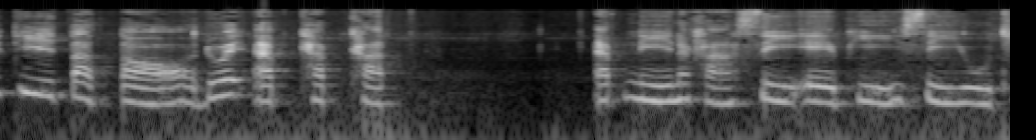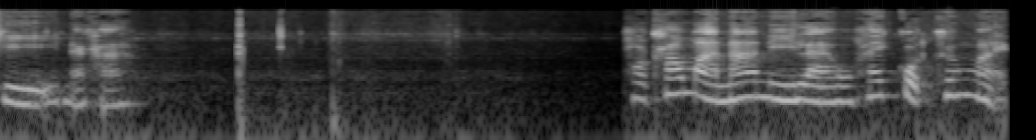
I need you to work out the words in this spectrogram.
วิธีตัดต่อด้วยแอป CapCut แอปนี้นะคะ CAP CUT นะคะ พอเข้ามาหน้านี้แล้วให้กดเครื่องหมาย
